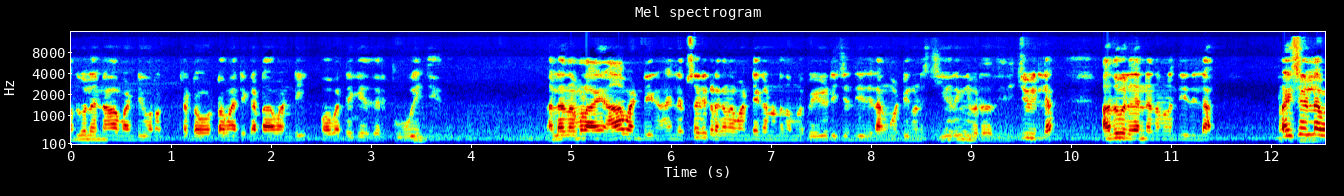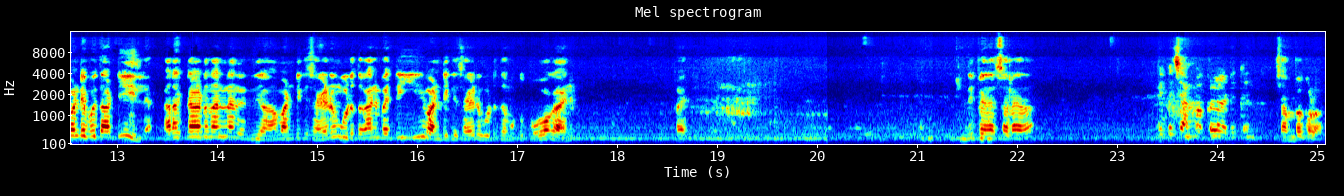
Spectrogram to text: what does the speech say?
അതുപോലെ തന്നെ ആ വണ്ടി ഉറച്ചിട്ട് ഓട്ടോമാറ്റിക്കായിട്ട് ആ വണ്ടി ഓവർടേക്ക് ചെയ്ത് കയറി പോവുകയും ചെയ്തു. അല്ല നമ്മൾ ആ- വണ്ടി ആ ലെഫ്റ്റ് സൈഡിൽ കിടക്കുന്ന വണ്ടിയെ കണ്ടുകൊണ്ട് നമ്മൾ പേടിച്ച് എന്ത് ചെയ്തില്ല അങ്ങോട്ടും ഇങ്ങോട്ടും സ്റ്റിയറിംഗ് വെറുതെ തിരിച്ചുമില്ല. അതുപോലെ തന്നെ നമ്മൾ എന്ത് ചെയ്തില്ല റൈറ്റ് സൈഡിലെ വണ്ടി പോയി തട്ടിയില്ല. കറക്റ്റ് ആയിട്ട് തന്നെ ആ വണ്ടിക്ക് സൈഡും കൊടുക്കാനും പറ്റി ഈ വണ്ടിക്ക് സൈഡ് കൊടുത്ത് നമുക്ക് പോകാനും ഇതിപ്പോ സ്ഥലം ഏതാ? ഇതിപ്പോ ചമ്മക്കുളം എടുക്കുന്നു ചമ്പക്കുളം.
